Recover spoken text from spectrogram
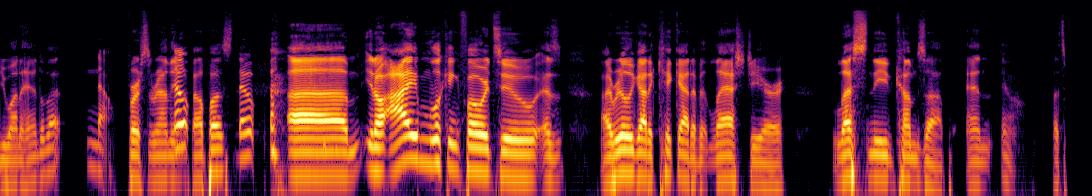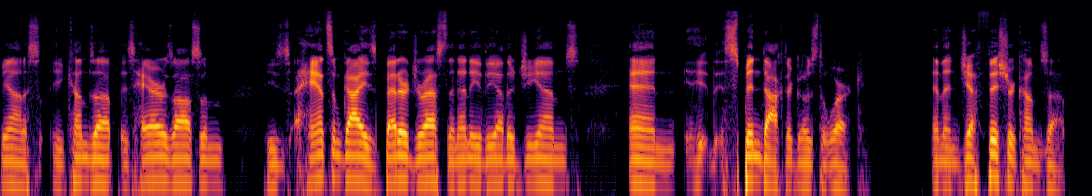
You want to handle that? No. First around the Nope. NFL post? Nope. um, you know, I'm looking forward to as I really got a kick out of it last year. Les Snead comes up, and you know, let's be honest, he comes up. His hair is awesome. He's a handsome guy. He's better dressed than any of the other GMs, and he, the spin doctor goes to work. And then Jeff Fisher comes up,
